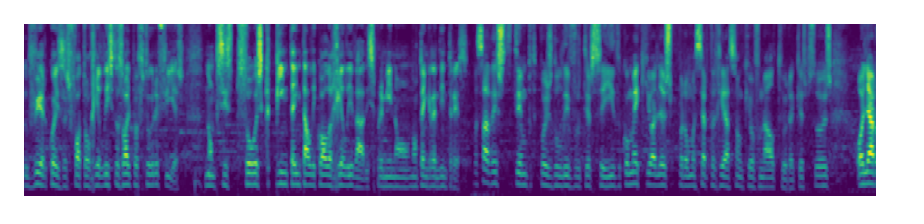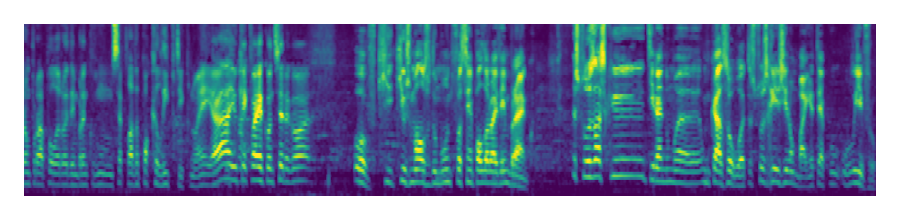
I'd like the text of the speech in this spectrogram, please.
ver coisas fotorrealistas, olho para fotografias. Não preciso de pessoas que pintem tal e qual a realidade. Isso para mim não, não tem grande interesse. Passado este tempo depois do livro ter saído, como é que olhas para uma certa reação que houve na altura? Que as pessoas olharam para a Polaroid em branco de um certo lado apocalíptico, não é? Ah, e o que é que vai acontecer agora? Houve que, que os males do mundo fossem a Polaroid em branco as pessoas acho que, tirando uma, um caso ou outro, as pessoas reagiram bem, até porque o, o, livro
